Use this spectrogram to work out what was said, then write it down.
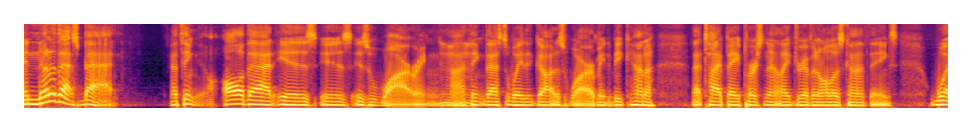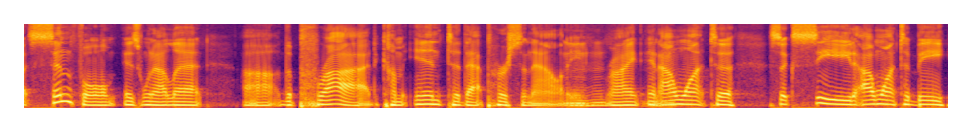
and none of that's bad. I think all of that is is is wiring. I mm-hmm. think that's the way that God has wired me to be kind of that type A personality driven, all those kind of things. What's sinful is when I let uh, the pride come into that personality, mm-hmm. right? And I mm-hmm. want to succeed. I want to be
